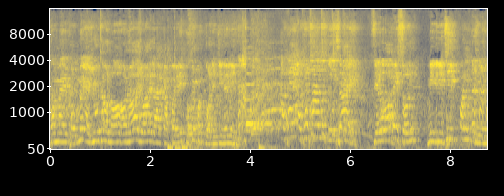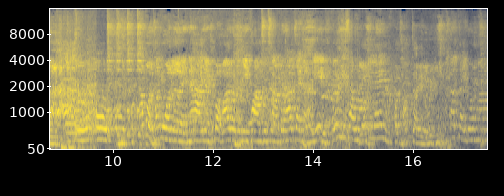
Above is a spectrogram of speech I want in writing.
ทำไมผมไม่อายุเท่าน้องเขาเนาะย้อนเวลากลับไปนี่กูขึ้นประกวดจริงๆนะนี่ เอาแค่เอาแค่ท่าเมื่อกี้ใช่ เสียงร้องไม่สน มีดีที่ปั้นอือทั้งหมดทั้งมวลเลยนะคะ อย่างที่บอกว่าเราจะมีความสนุกสนานประทับใจแบบนี้แล้วมีแซวน้องที่เล่นประทับใจเหรอเมื่อกี้ ประทับใจโดนมาก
